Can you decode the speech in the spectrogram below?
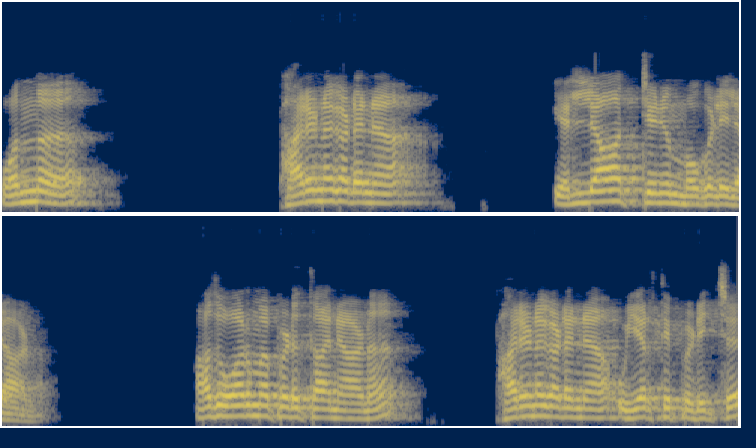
ഒന്ന് ഭരണഘടന എല്ലാറ്റിനും മുകളിലാണ്. അത് ഓർമ്മപ്പെടുത്താനാണ് ഭരണഘടന ഉയർത്തിപ്പിടിച്ച്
